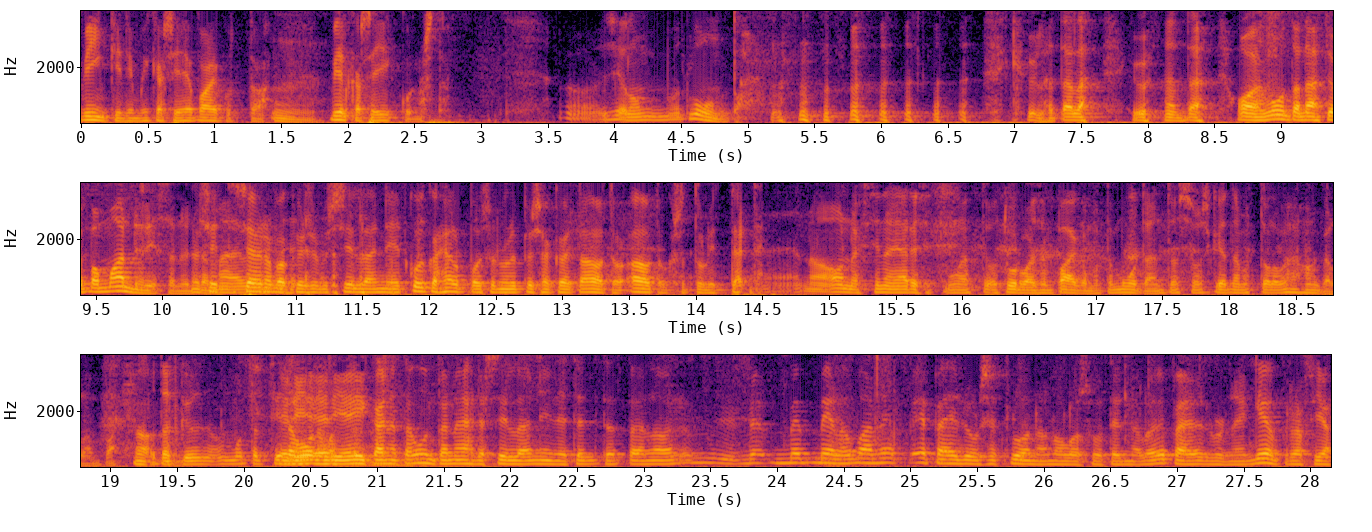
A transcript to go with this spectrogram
vinkin, mikä siihen vaikuttaa. Mm. Vilkaise ikkunasta. Siellä on lunta. kyllä täällä, kyllä tämä, on lunta nähty jopa Madrissa nyt. No sitten seuraava kysymys sillä niin, että kuinka helppoa sinun oli pysäköitä auto, auto, kun sä tulit tänne? No onneksi sinä järjestit mulle turvallisen paikan, mutta muuten tuossa olisi kieltämättä ollut vähän hankalampaa. No. Mutta, kyllä, mutta siitä eli, huolimatta... eli, ei kannata unta nähdä sillä niin, että, että, että no, me, me, meillä on vain epäedulliset luonnonolosuhteet, meillä on epäedullinen geografia,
